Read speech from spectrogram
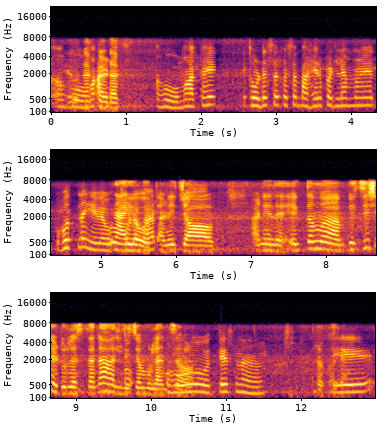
अ, हो एवढा मग आत- कडक हो मग आता हे थोडस कसं बाहेर पडल्यामुळे होत नाहीये व्यव- नाही थोडंफार. होत आणि जॉब. आणि एकदम बिझी शेड्यूल असतं ना हल्लीच्या मुलांचं. हो तेच ना. बरोबर ते.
